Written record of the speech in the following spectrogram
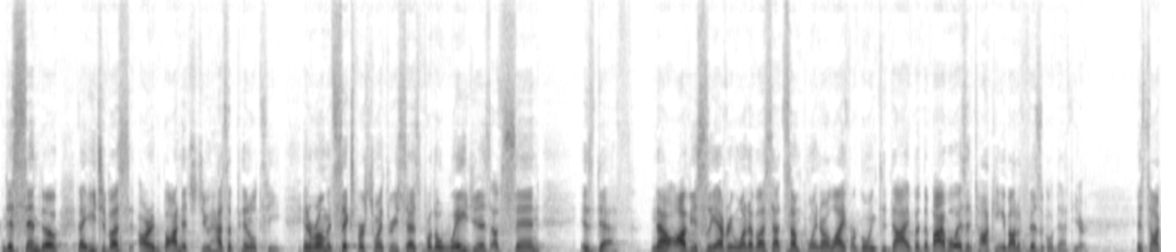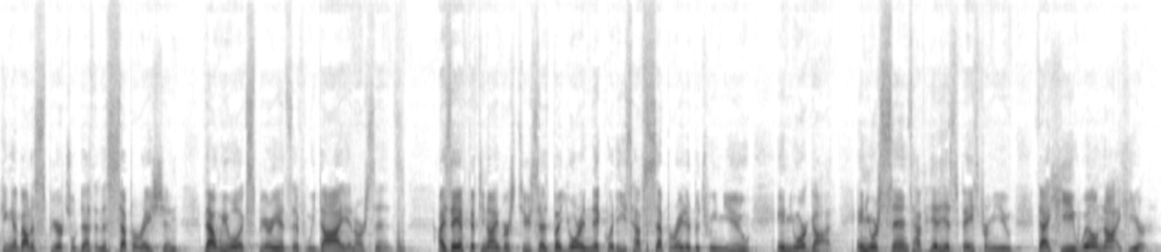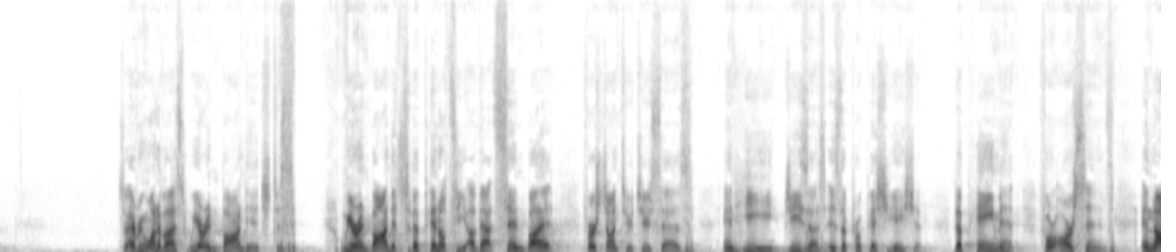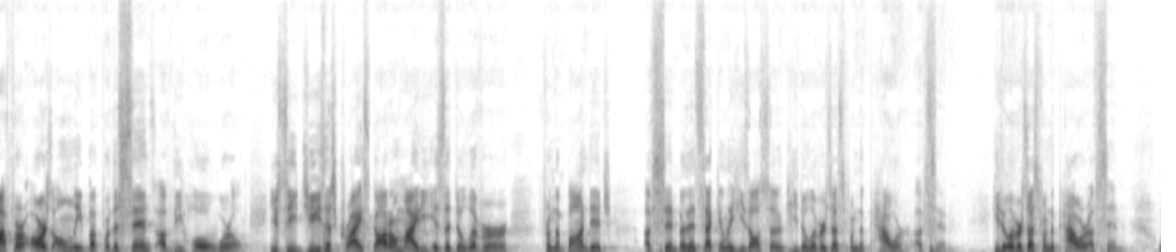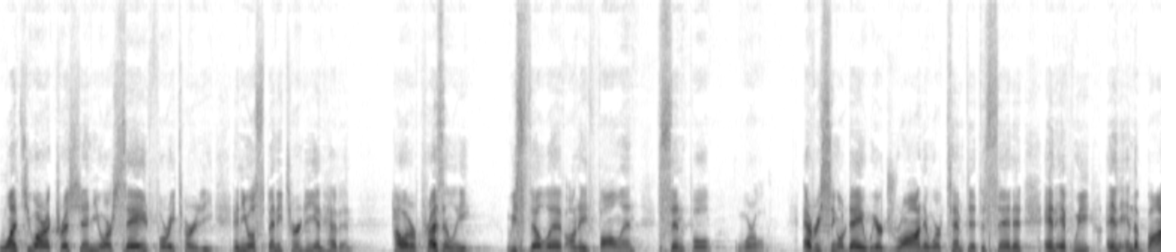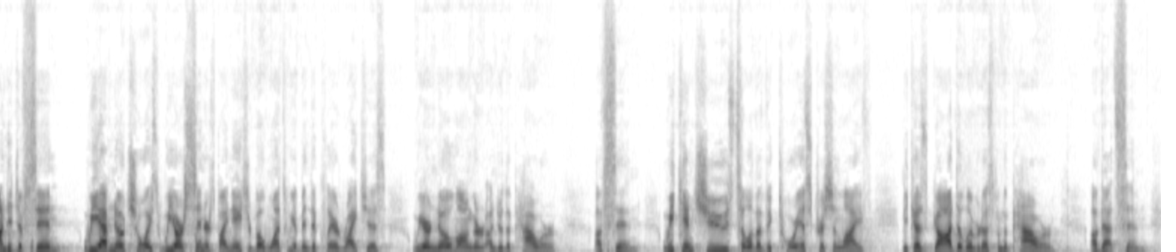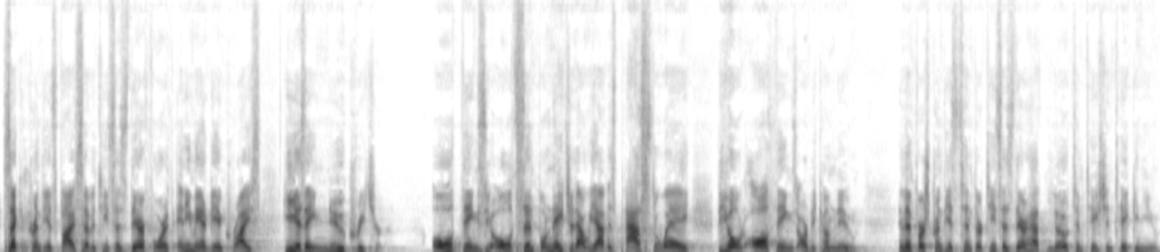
This sin, though, that each of us are in bondage to has a penalty. In Romans 6, verse 23 says, For the wages of sin is death. Now, obviously, every one of us at some point in our life are going to die, but the Bible isn't talking about a physical death here. It's talking about a spiritual death and the separation that we will experience if we die in our sins. Isaiah 59, verse 2 says, But your iniquities have separated between you and your God and your sins have hid his face from you that he will not hear. So, every one of us, we are in bondage to sin. We are in bondage to the penalty of that sin. But 1 John 2 2 says, And he, Jesus, is the propitiation, the payment for our sins. And not for ours only, but for the sins of the whole world. You see, Jesus Christ, God Almighty, is the deliverer from the bondage of sin. But then secondly, he's also he delivers us from the power of sin. He delivers us from the power of sin. Once you are a Christian, you are saved for eternity, and you will spend eternity in heaven. However, presently, we still live on a fallen, sinful world. Every single day, we are drawn and we're tempted to sin. And, and if we, in, in the bondage of sin, we have no choice. We are sinners by nature, but once we have been declared righteous, we are no longer under the power of sin. We can choose to live a victorious Christian life because God delivered us from the power of that sin. 2 Corinthians 5:17 says, "Therefore if any man be in Christ, he is a new creature. Old things, the old sinful nature that we have is passed away. Behold, all things are become new." And then 1 Corinthians 10:13 says, "There hath no temptation taken you,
